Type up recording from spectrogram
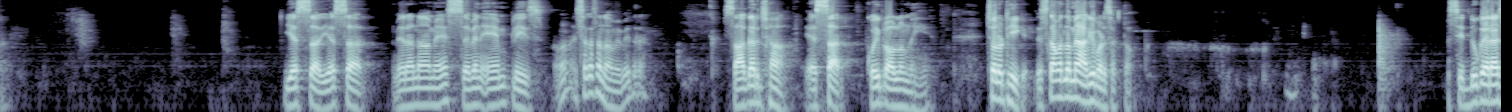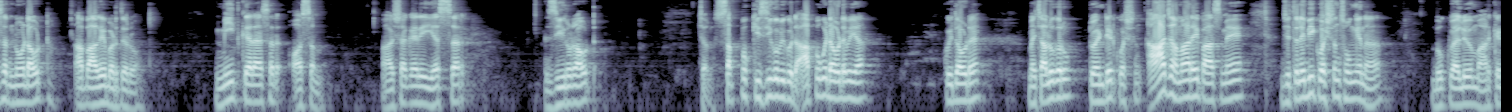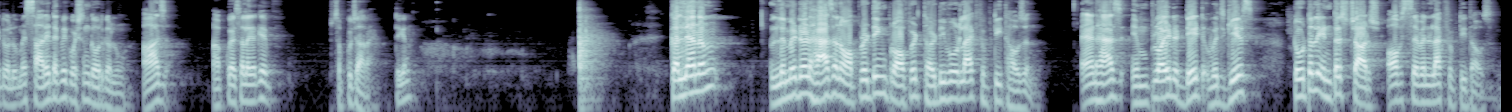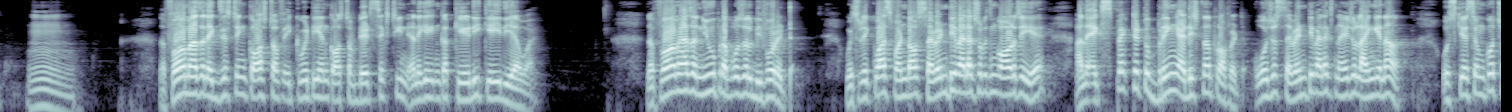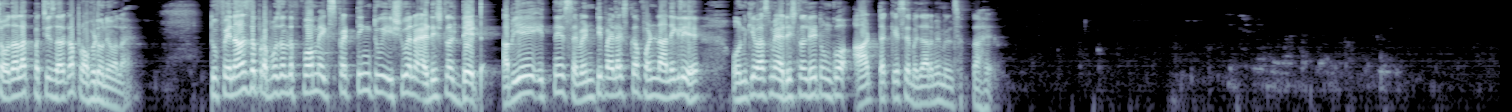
yes sir yes sir मेरा नाम है सेवन एम प्लीज़ ऐसा कैसा नाम है भाई तेरा? सागर झा. यस सर कोई प्रॉब्लम नहीं है। चलो ठीक है, इसका मतलब मैं आगे बढ़ सकता हूँ। सिद्धू कह रहा है, सर नो डाउट आप आगे बढ़ते रहो. मीत कह रहा है, सर ऑसम आशा कह रही यस सर ज़ीरो डाउट चलो, सबको किसी को भी कोई आपको कोई डाउट है भैया? कोई डाउट है? मैं चालू करूँ? ट्वेंटी एट क्वेश्चन आज हमारे पास में जितने भी क्वेश्चन होंगे ना बुक वैल्यू मार्केट वैल्यू मैं सारे टाइप के क्वेश्चन कवर कर लूँगा। आज आपको ऐसा लगा कि सब कुछ आ रहा है, ठीक है ना? Kalyanam limited has an operating profit thirty four lakh fifty thousand and has employed debt which gives total interest charge of seven lakh fifty thousand the firm has an existing cost of equity and cost of debt sixteen यानी कि इनका K D के ही दिया हुआ है। The firm has new proposal before it which requires fund of seventy five lakhs rupees इनको और चाहिए and expected to bring additional profit वो जो सेवेंटी फाइव लैक्स नए जो लाएँगे ना, उसकी वजह से उनको चौदह लाख पच्चीस हज़ार का प्रॉफिट होने वाला है। To finance the proposal the firm expecting to issue an additional debt अब ये इतने सेवेंटी फाइव लैक्स का फंड लाने के लिए, उनके पास में एडिशनल डेट उनको आठ टक्के से बाज़ार में मिल सकता है।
